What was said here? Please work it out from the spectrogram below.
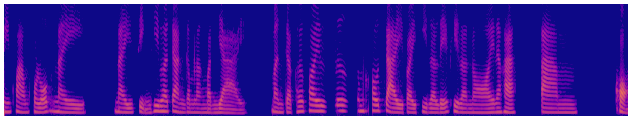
มีความเคารพในในสิ่งที่พระอาจารย์กำลังบรรยาย มันจะค่อย ๆ เริ่มเข้าใจไปทีละเล็กทีละน้อยนะคะ ตามของ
